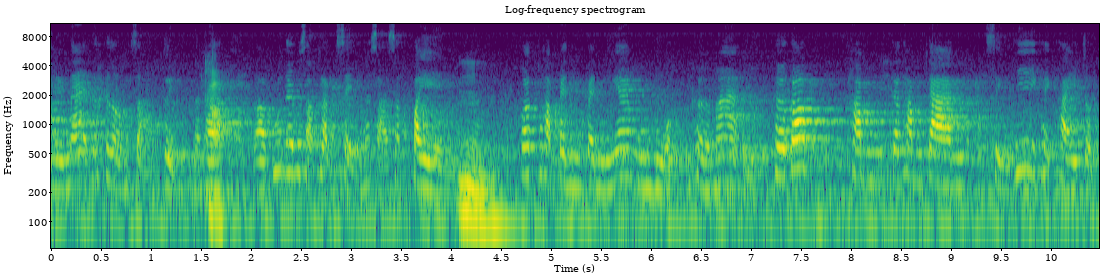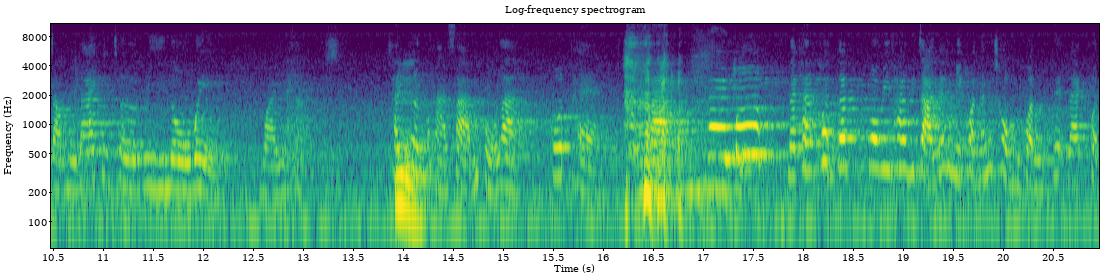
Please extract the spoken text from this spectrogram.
เลยแน่นอนภาษาอังกฤษนะครัคะบ เอ่อพูดได้ภาษาฝรั่งเศสภาษาสเปน อืม ก็ทำเป็นเป็นแง่มุมบวกของเธอมาก เธอก็ทำกระทำการสิ่งที่ใครๆจดจำเธอได้คือเธอรีโนเวทไวท์เฮาส์ใช้เงินมหาศาลโหฬารโค ตรแพงนะคะแพงมากนะคะคนก็พอวิพากษ์วิจารณ์ก็จะมีคนทั้งชมคนและคน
